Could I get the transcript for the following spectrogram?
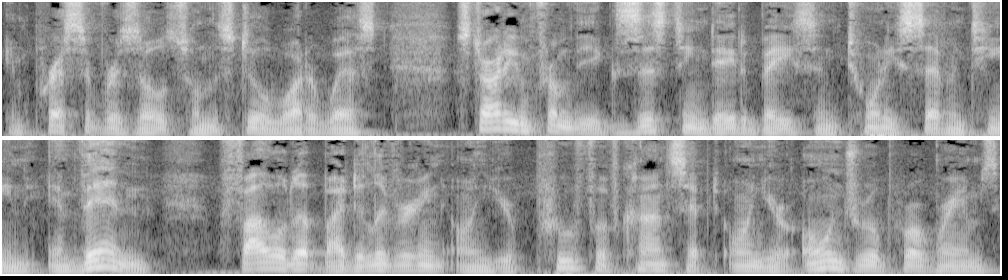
impressive results on the Stillwater West, starting from the existing database in 2017 and then followed up by delivering on your proof of concept on your own drill programs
